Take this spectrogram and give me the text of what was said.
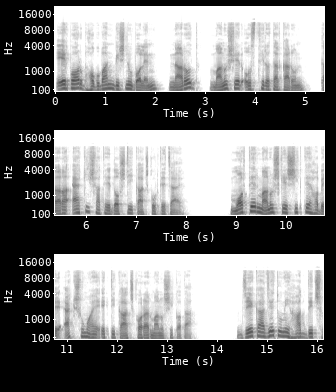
এরপর ভগবান বিষ্ণু বলেন, নারদ মানুষের অস্থিরতার কারণ, তারা একই সাথে দশটি কাজ করতে চায়। মর্তের মানুষকে শিখতে হবে এক সময়ে একটি কাজ করার মানসিকতা। যে কাজে তুমি হাত দিচ্ছ,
